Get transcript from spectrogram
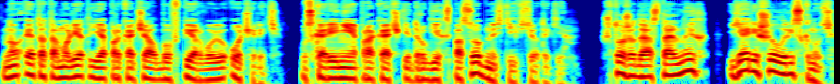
но этот амулет я прокачал бы в первую очередь. Ускорение прокачки других способностей все-таки. Что же до остальных, я решил рискнуть.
